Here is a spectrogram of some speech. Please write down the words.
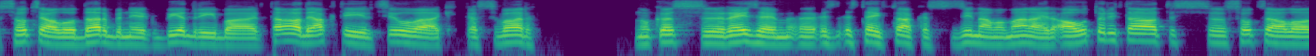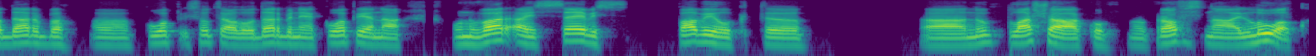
sociālo darbinieku biedrībā ir tādi aktīvi cilvēki, kas var, nu, kas reizēm, es, es teiktu tā, kas zināmā mērā ir autoritātes sociālo darba, kopi, sociālo darbinieku kopienā un var aiz sevis pavilkt nu, plašāku profesionāļu loku,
